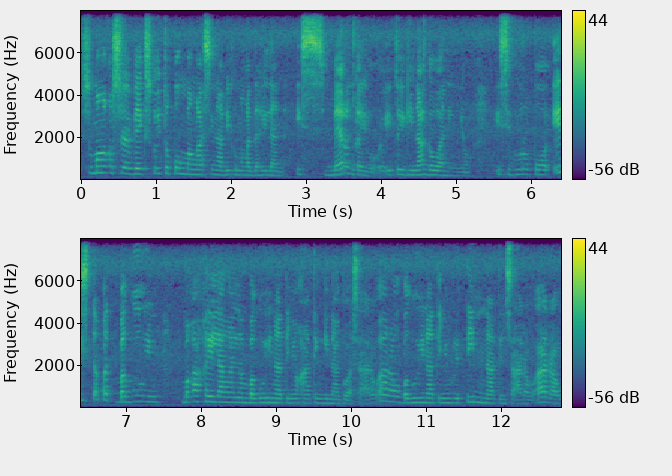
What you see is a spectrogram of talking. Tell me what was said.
So mga ka-cervix, kung ito pong mga sinabi ko mga dahilan is meron kayo or ito'y ginagawa ninyo, is siguro po is dapat baguhin, makakailangan lang baguhin natin yung ating ginagawa sa araw-araw, baguhin natin yung routine natin sa araw-araw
